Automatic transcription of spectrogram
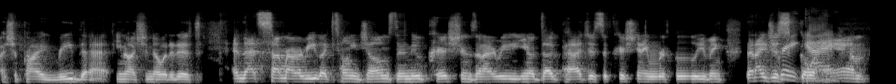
I should probably read that. You know, I should know what it is." And that summer, I read like Tony Jones, The New Christians, and I read you know Doug Pagitt's The Christianity Worth Believing. Then I just Great go guy. ham.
